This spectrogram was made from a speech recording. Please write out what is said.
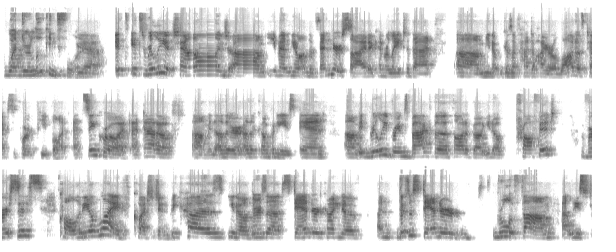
what you're looking for. Yeah, it's it's really a challenge. Um, even you know on the vendor side, I can relate to that. Um, you know, because I've had to hire a lot of tech support people at, at Syncro, at, at Datto, um, and other other companies, and um, it really brings back the thought about you know profit versus quality of life question because you know there's a standard kind of and there's a standard rule of thumb, at least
